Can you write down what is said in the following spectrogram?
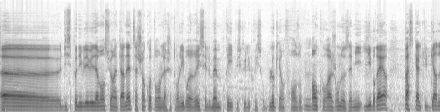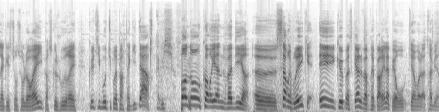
Euh, disponible évidemment sur internet, sachant quand on l'achète en librairie, c'est le même prix puisque les prix sont bloqués en France. Donc Mm. encourageons nos amis libraires. Pascal, tu te gardes la question sur l'oreille parce que je voudrais que Thibaut, tu prépares ta guitare Ah oui. pendant qu'Oriane va dire euh, sa rubrique et que Pascal va préparer l'apéro. Tiens, voilà, très bien.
